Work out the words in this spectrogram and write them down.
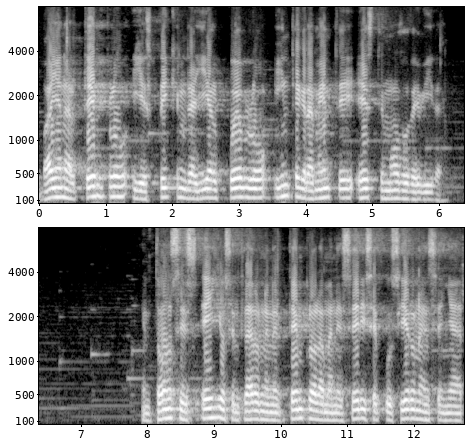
vayan al templo y explíquenle allí al pueblo íntegramente este modo de vida. Entonces ellos entraron en el templo al amanecer y se pusieron a enseñar.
